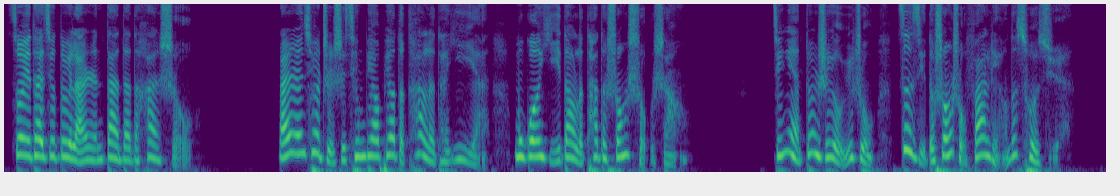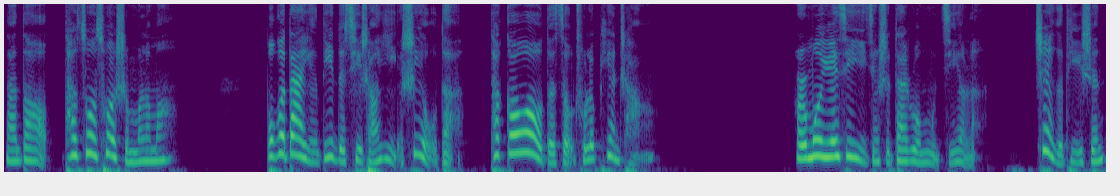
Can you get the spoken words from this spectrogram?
所以他就对来人淡淡的颔首。来人却只是轻飘飘的看了他一眼，目光移到了他的双手上。景琰顿时有一种自己的双手发凉的错觉，难道他做错什么了吗？不过大影帝的气场也是有的，他高傲的走出了片场。而莫元熙已经是呆若木鸡了。这个替身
